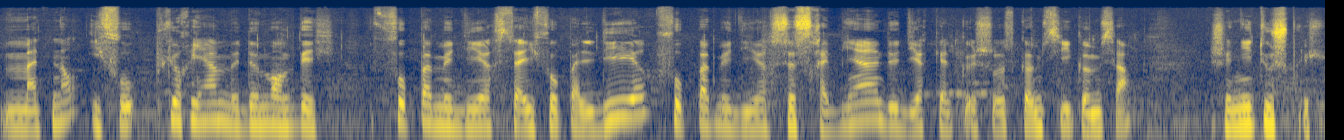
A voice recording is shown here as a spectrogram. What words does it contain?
Maintenant, il faut plus rien me demander. Faut pas me dire ça, il faut pas le dire. Faut pas me dire ce serait bien de dire quelque chose comme ci, comme ça. Je n'y touche plus.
